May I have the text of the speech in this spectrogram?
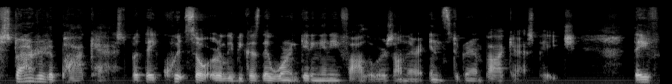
started a podcast, but they quit so early because they weren't getting any followers on their Instagram podcast page. They've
